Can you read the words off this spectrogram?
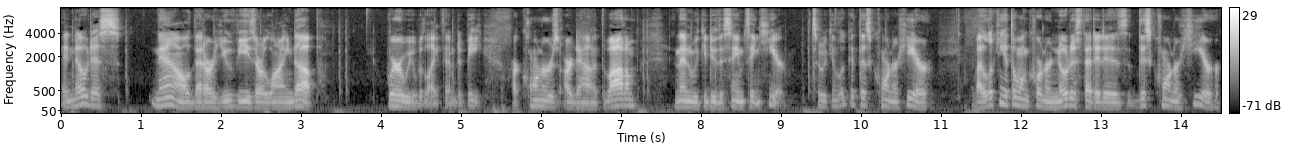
and notice now that our UVs are lined up where we would like them to be. Our corners are down at the bottom and then we could do the same thing here. So we can look at this corner here. By looking at the one corner, notice that it is this corner here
